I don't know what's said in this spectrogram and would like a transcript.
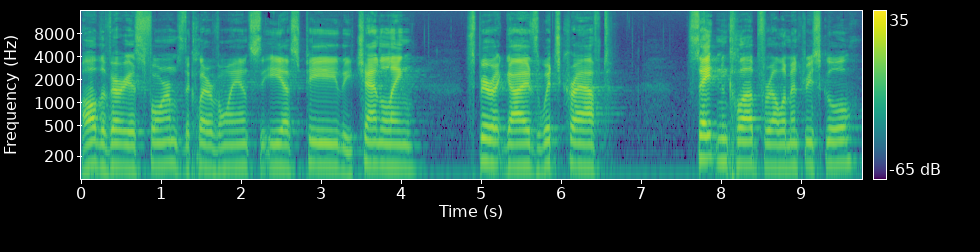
All the various forms the clairvoyance, the ESP, the channeling, spirit guides, witchcraft, Satan Club for elementary school.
